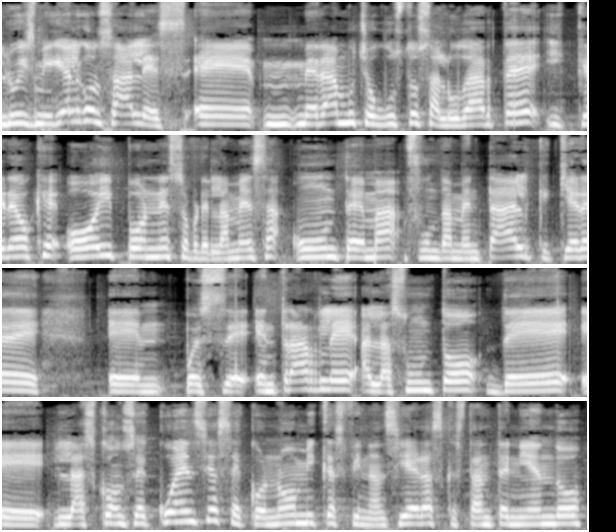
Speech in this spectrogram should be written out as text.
Luis Miguel González, eh, me da mucho gusto saludarte y creo que hoy pones sobre la mesa un tema fundamental que quiere eh, pues eh, entrarle al asunto de las consecuencias económicas, financieras que están teniendo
